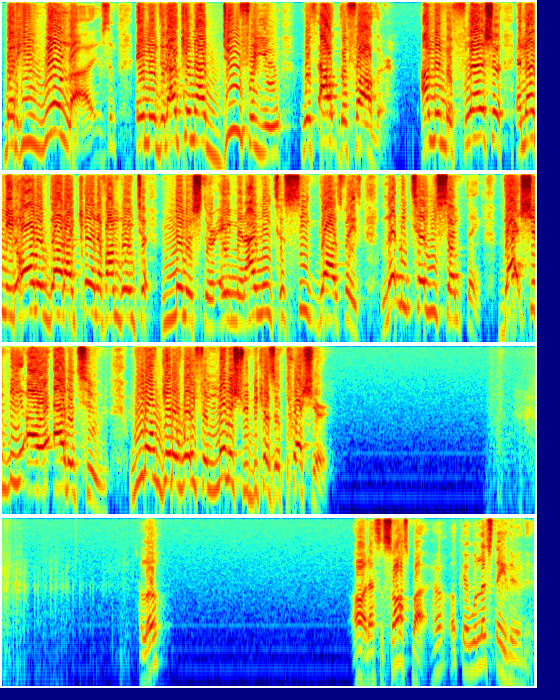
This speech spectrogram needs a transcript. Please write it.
But he realized, amen, that I cannot do for you without the Father. I'm in the flesh and I need all of God I can if I'm going to minister. Amen. I need to seek God's face. Let me tell you something. That should be our attitude. We don't get away from ministry because of pressure. Hello? Oh, that's a soft spot, huh? Okay, well, let's stay there then.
